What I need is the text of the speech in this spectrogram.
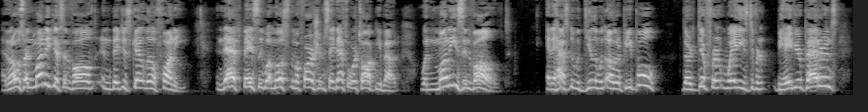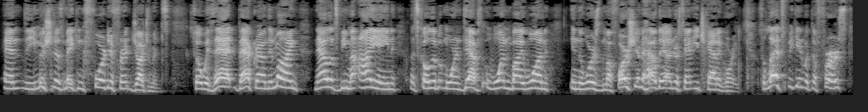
and then all of a sudden money gets involved and they just get a little funny. And that's basically what most of the Mefarshim say. That's what we're talking about. When money's involved and it has to do with dealing with other people, there are different ways, different behavior patterns, and the Mishnah is making four different judgments. So with that background in mind, now let's be ma'ayin. Let's go a little bit more in depth, one by one, in the words of the mefarshim, how they understand each category. So let's begin with the first,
